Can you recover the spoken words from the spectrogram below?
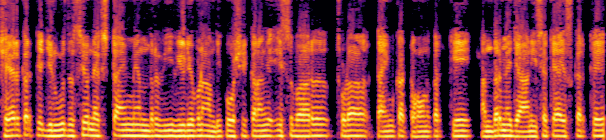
ਸ਼ੇਅਰ ਕਰਕੇ ਜਰੂਰ ਦੱਸਿਓ। ਨੈਕਸਟ ਟਾਈਮ ਮੈਂ ਅੰਦਰ ਵੀ ਵੀਡੀਓ ਬਣਾਉਣ ਦੀ ਕੋਸ਼ਿਸ਼ ਕਰਾਂਗੇ। ਇਸ ਵਾਰ ਥੋੜਾ ਟਾਈਮ ਘੱਟ ਹੋਣ ਕਰਕੇ ਅੰਦਰ ਮੈਂ ਜਾ ਨਹੀਂ ਸਕਿਆ, ਇਸ ਕਰਕੇ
